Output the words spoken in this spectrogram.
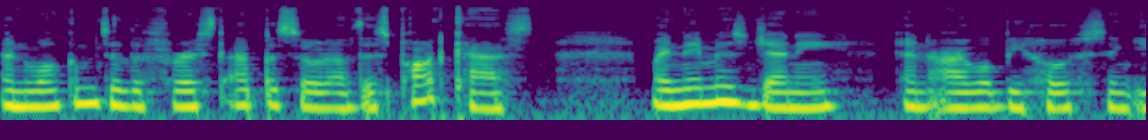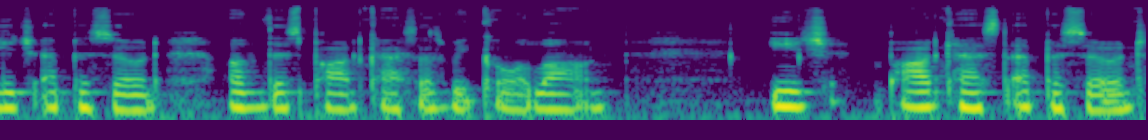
and welcome to the first episode of this podcast. My name is Jenny, and I will be hosting each episode of this podcast as we go along. Each podcast episode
